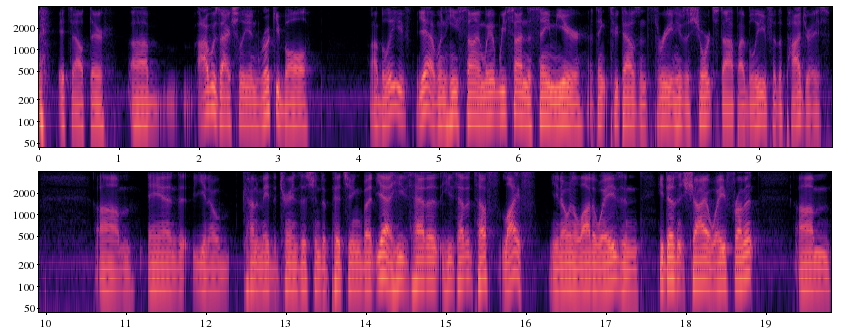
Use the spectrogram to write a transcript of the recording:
it's out there. Uh, I was actually in rookie ball, I believe. Yeah, when he signed, we, we signed the same year. I think 2003, and he was a shortstop, I believe, for the Padres. Um, and you know, kind of made the transition to pitching. But yeah, he's had a he's had a tough life, you know, in a lot of ways, and he doesn't shy away from it. Um,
